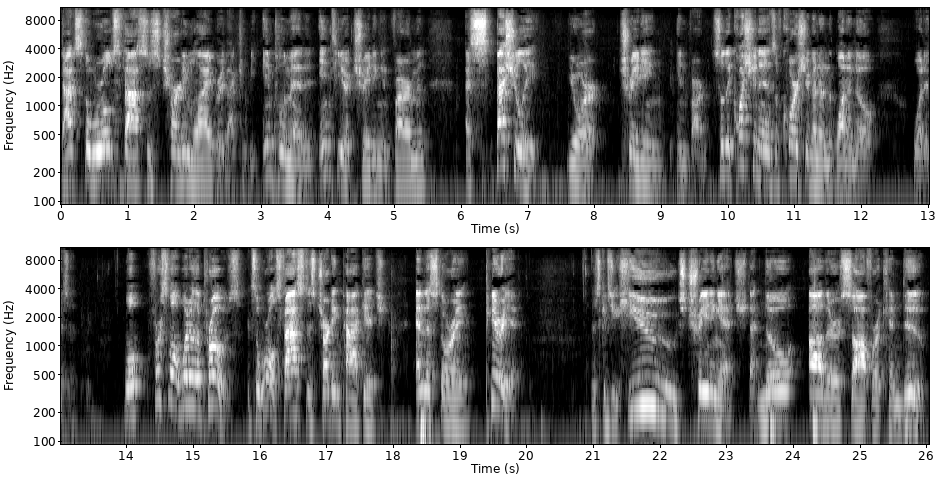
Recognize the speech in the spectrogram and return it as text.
That's the world's fastest charting library that can be implemented into your trading environment, especially your trading environment. So the question is, of course, you're going to want to know what is it? Well, first of all, what are the pros? It's the world's fastest charting package. End the story, period. This gives you a huge trading edge that no other software can do.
